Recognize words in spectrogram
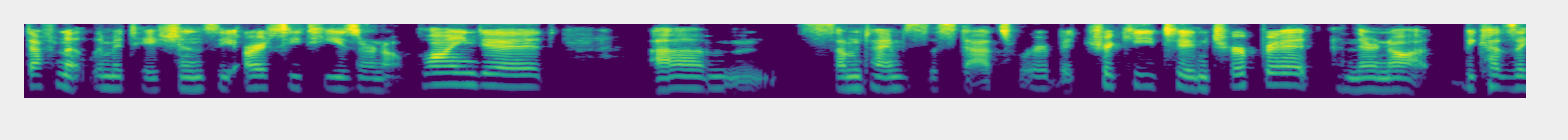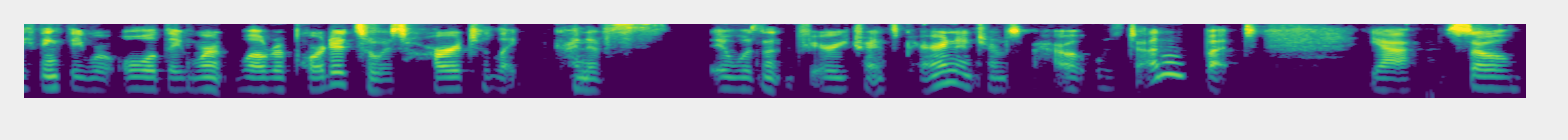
definite limitations. The rcts are not blinded um, sometimes the stats were a bit tricky to interpret, and they're not because I think they were old. They weren't well reported, so it's hard to like kind of. It wasn't very transparent in terms of how it was done, but yeah, so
